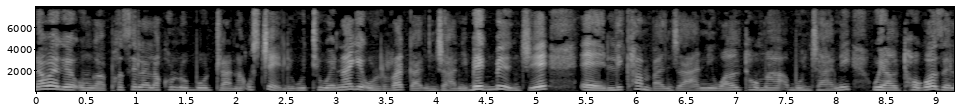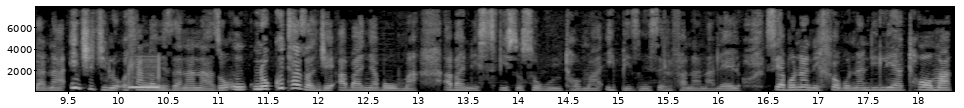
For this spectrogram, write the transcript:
nawe ke ungaphosela lakho lobodlana usitshele ukuthi wena ke uliraga njani? Bekube nje eh likhamba njani? Walithoma bunjani? Uyalithokozela na? Intshijilo ohlangabezana nazo un- nokukhuthaza nje abanye aboma abanesifiso sokulithoma ibhizinisi elifana nalelo. Siyabona nehlobo nandi liyathoma.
